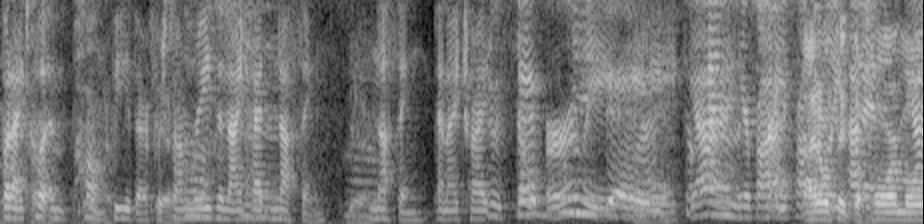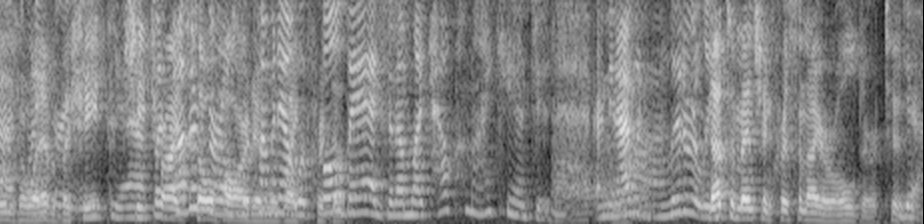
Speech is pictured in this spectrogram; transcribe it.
but I time. couldn't pump Yeah. either. For Yeah. some reason, I had nothing, Yeah. nothing, and I tried. It was so every early. day. Right. So- yeah, and your body probably I don't think the hormones yeah, or whatever, but she weeks. she but tried other so girls hard were and coming was out like with full produ- bags, and I'm like, how come I can't do that? I mean, I would literally, Not to mention, Chris and I are older too. Yeah.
